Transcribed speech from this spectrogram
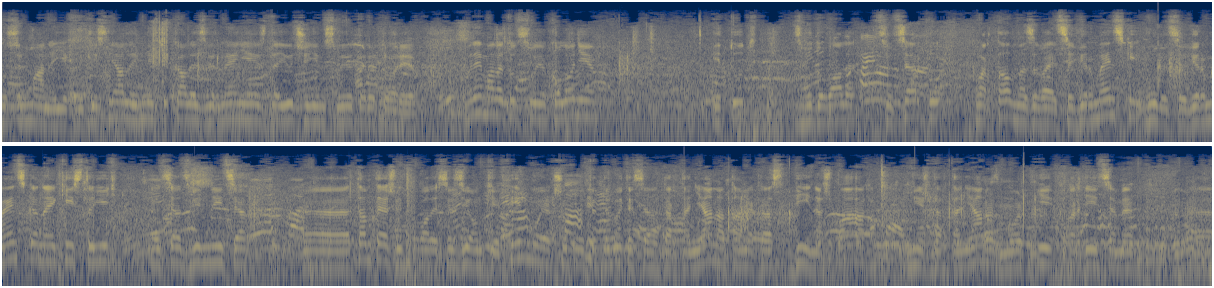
мусульмани їх витісняли, і вони втікали з Вірменії, здаючи їм свою територію. Вони мали тут свою колонію, і тут збудували цю церкву. Квартал називається Вірменський, вулиця Вірменська, на якій стоїть е, ця дзвіниця. Е, Там теж відбувалися зйомки фільму. Якщо будете дивитися Д'Артаньяна, там якраз бій на шпагах між Д'Артаньяном і гвардійцями. Е?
